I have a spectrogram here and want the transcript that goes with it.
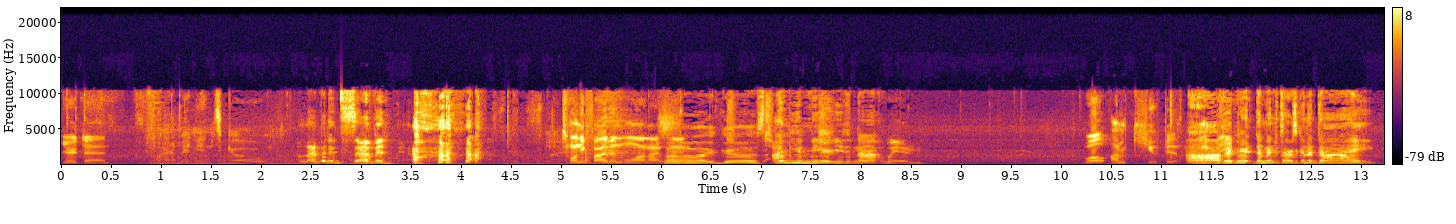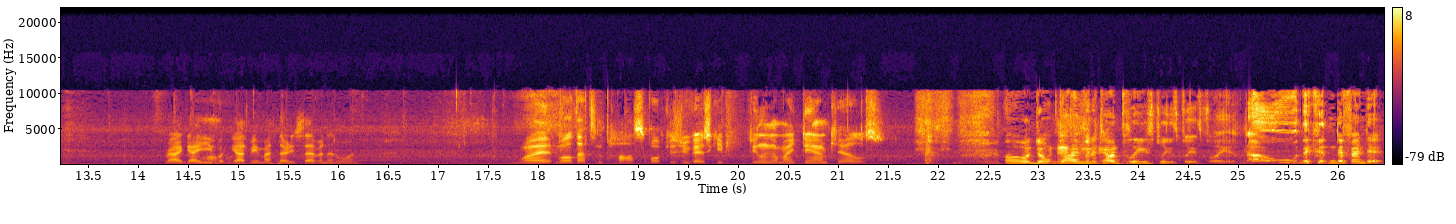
You're dead. Fire minions, go! 11 and 7. 25 and 1, I win. oh my gosh. I'm Ymir. You did not win. Well, I'm Cupid. Ah, Like, the, the Minotaur's gonna die. Right guy, you gotta beat my 37 in one. what? Well, that's impossible because you guys keep stealing all my damn kills. Oh, don't die, Minotaur. yeah. Please, please, please, please. No, they couldn't defend it.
